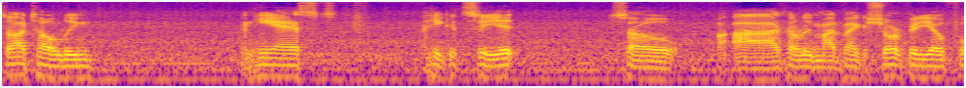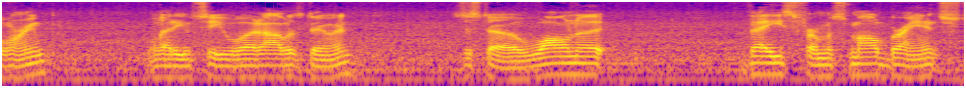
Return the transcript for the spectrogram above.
So I told him. And he asked he could see it. So I told him I'd make a short video for him. Let him see what I was doing. It's just a walnut vase from a small branch.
